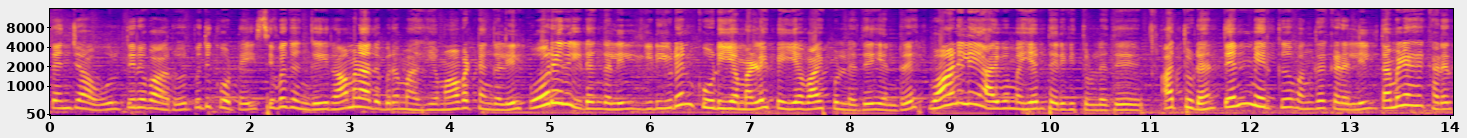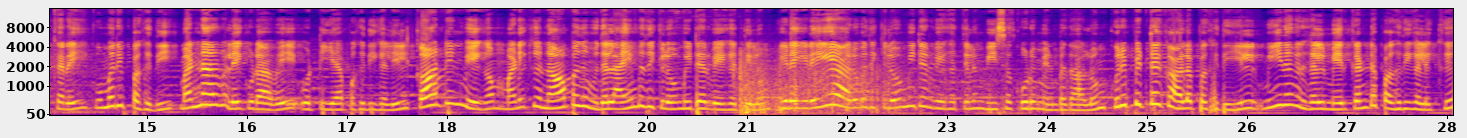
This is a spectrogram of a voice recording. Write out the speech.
தஞ்சாவூர் திருவாரூர் புதுக்கோட்டை சிவகங்கை ராமநாதபுரம் ஆகிய மாவட்டங்களில் ஓரிரு இடங்களில் இடியுடன் கூடிய மழை பெய்ய வாய்ப்புள்ளது என்று வானிலை ஆய்வு மையம் தெரிவித்துள்ளது. அத்துடன் தென்மேற்கு வங்கக்கடலில் தமிழக கடற்கரை குமரி பகுதி மன்னார் வளைகுடாவை ஒட்டிய பகுதிகளில் காற்றின் வேகம் மணிக்கு நாற்பது முதல் ஐம்பது கிலோமீட்டர் வேகத்திலும் இடையிடையே அறுபது கிலோமீட்டர் வேகத்திலும் வீசக்கூடும் என்பதாலும் குறிப்பிட்ட காலப்பகுதியில் மீனவர்கள் மேற்கண்ட பகுதிகளுக்கு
